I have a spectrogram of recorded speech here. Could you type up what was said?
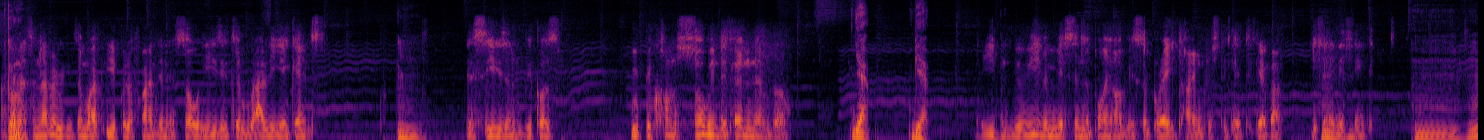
I Go think on. that's another reason why people are finding it so easy to rally against Mm. the season because we've become so independent, bro. Yeah. Yeah. Even we're even missing the point of it's a great time just to get together, if Mhm. anything. Mm-hmm.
